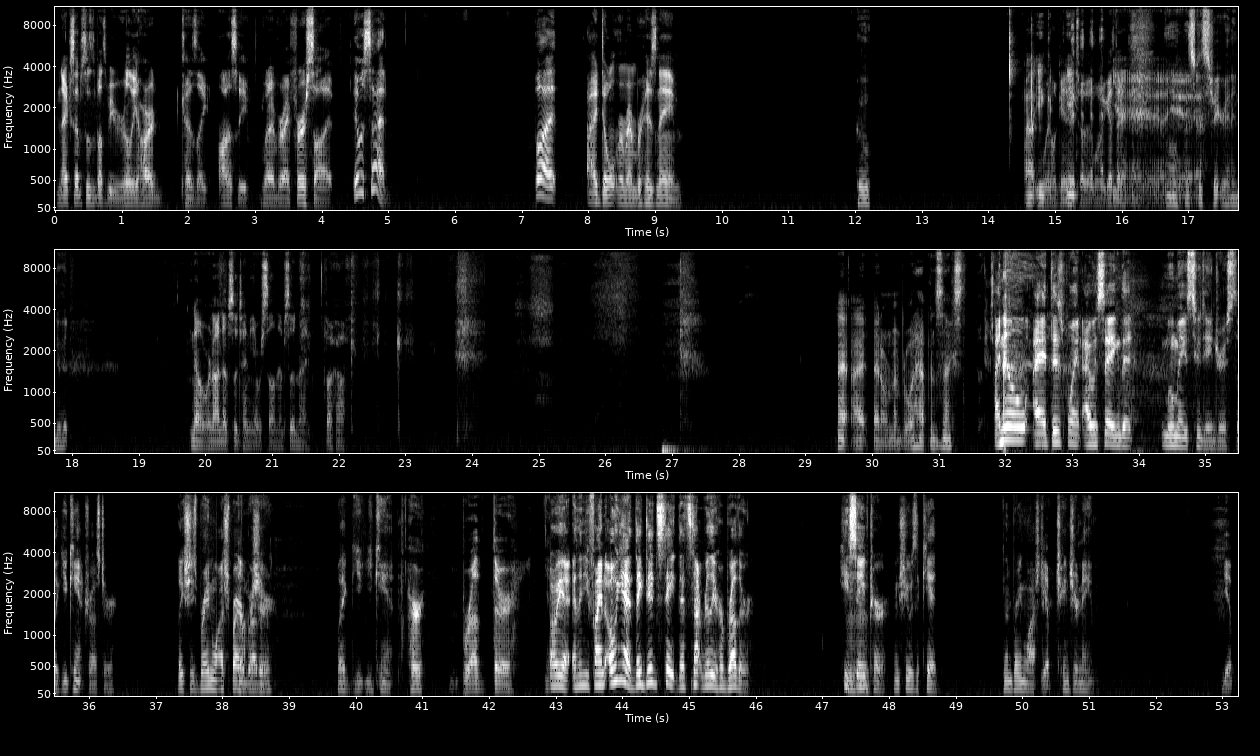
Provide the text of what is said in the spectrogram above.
next episode's about to be really hard because, like, honestly, whenever I first saw it, it was sad. But I don't remember his name. Who? Uh, you We'll get you- into it when we get yeah, there. yeah, yeah, Oh, yeah, yeah, let's yeah. get straight right into it. No, we're not in episode ten yet. We're still in episode nine. Fuck off. I, I I don't remember what happens next. I know. I, at this point, I was saying that Mume is too dangerous. Like you can't trust her. Like she's brainwashed by No, her for brother. sure. Like you, you can't. Her brother. Oh yeah, and then you find oh yeah, they did state that's not really her brother. He Mhm. saved her when she was a kid, and then brainwashed her, Yep. changed her name. Yep.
